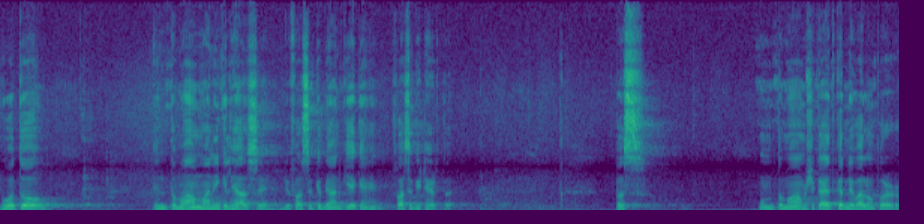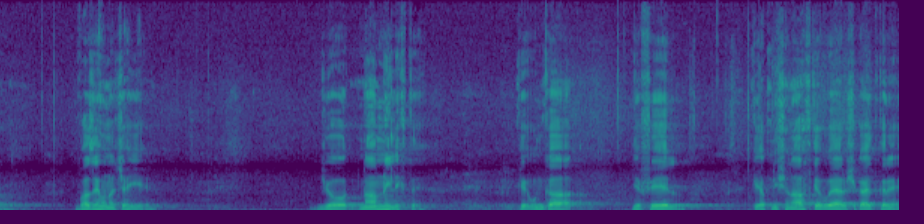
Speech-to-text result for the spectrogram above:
وہ تو ان تمام معنی کے لحاظ سے جو فاسق کے بیان کیے گئے ہیں، فاسق ہی ٹھہرتا ہے۔ بس ان تمام شکایت کرنے والوں پر واضح ہونا چاہیے جو نام نہیں لکھتے کہ ان کا یہ فعل کہ اپنی شناخت کے بغیر شکایت کریں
